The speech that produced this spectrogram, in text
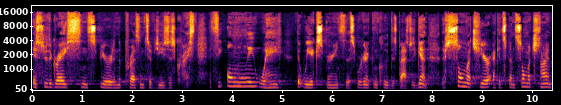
is through the grace and spirit and the presence of Jesus Christ. It's the only way that we experience this. We're going to conclude this passage. Again, there's so much here. I could spend so much time,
